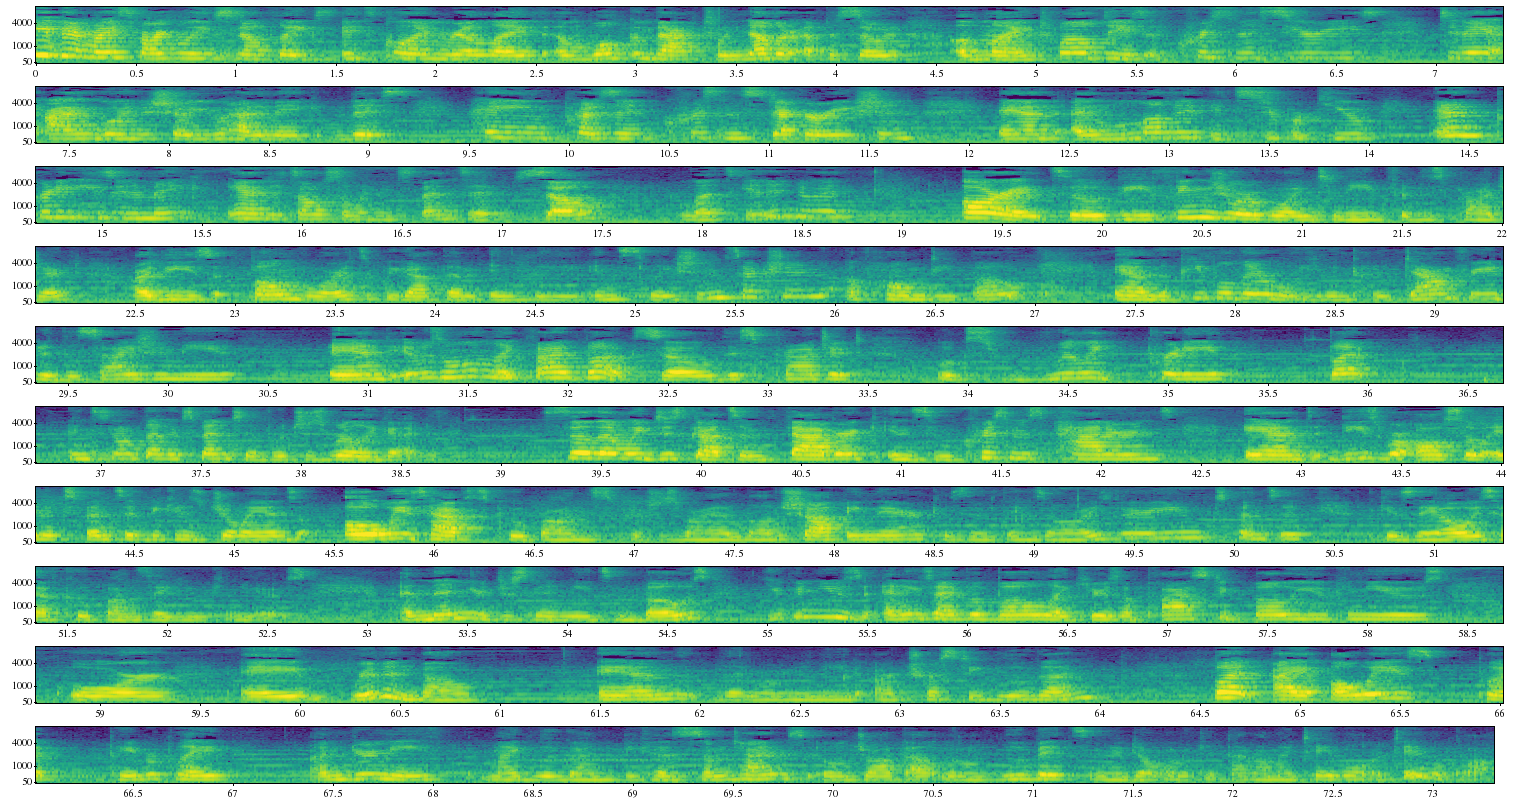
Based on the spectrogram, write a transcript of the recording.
Hey there, my sparkling snowflakes. It's Chloe real life, and welcome back to another episode of my 12 Days of Christmas series. Today, I am going to show you how to make this hanging present Christmas decoration, and I love it. It's super cute and pretty easy to make, and it's also inexpensive. So, let's get into it. Alright, so the things you're going to need for this project are these foam boards. We got them in the insulation section of Home Depot, and the people there will even cut it down for you to the size you need. And it was only like five bucks, so this project looks really pretty, but it's not that expensive, which is really good. So then we just got some fabric in some Christmas patterns, and these were also inexpensive because Joann's always has coupons, which is why I love shopping there because their things are always very inexpensive because they always have coupons that you can use. And then you're just going to need some bows. You can use any type of bow, like here's a plastic bow you can use, or a ribbon bow. And then we're going to need our trusty glue gun. But I always put a paper plate underneath my glue gun because sometimes it will drop out little glue bits and I don't want to get that on my table or tablecloth.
